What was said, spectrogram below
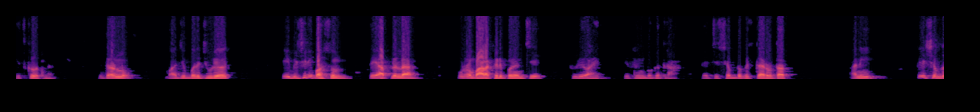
हेच कळत नाही. मित्रांनो माझे बरेच व्हिडिओ आहेत. एबीसीडी पासून ते आपल्याला पूर्ण बाराखडीपर्यंतचे व्हिडिओ आहेत ते तुम्ही बघत राहा. त्याचे शब्द कसे तयार होतात? आणि ते शब्द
